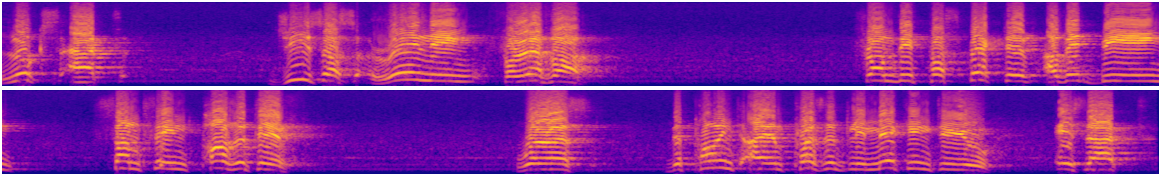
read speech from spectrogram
looks at Jesus reigning forever from the perspective of it being something positive. Whereas the point I am presently making to you is that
